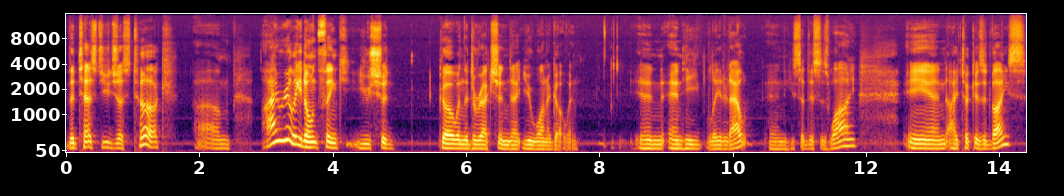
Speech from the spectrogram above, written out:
the test you just took, um, I really don't think you should go in the direction that you want to go in. And and he laid it out, and he said, this is why. And I took his advice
